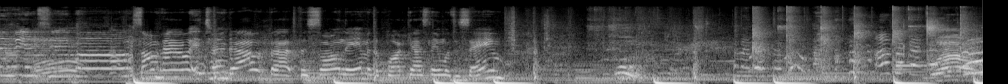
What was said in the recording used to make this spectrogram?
invincible. Somehow it turned out that the song name and the podcast name was the same. Wow.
